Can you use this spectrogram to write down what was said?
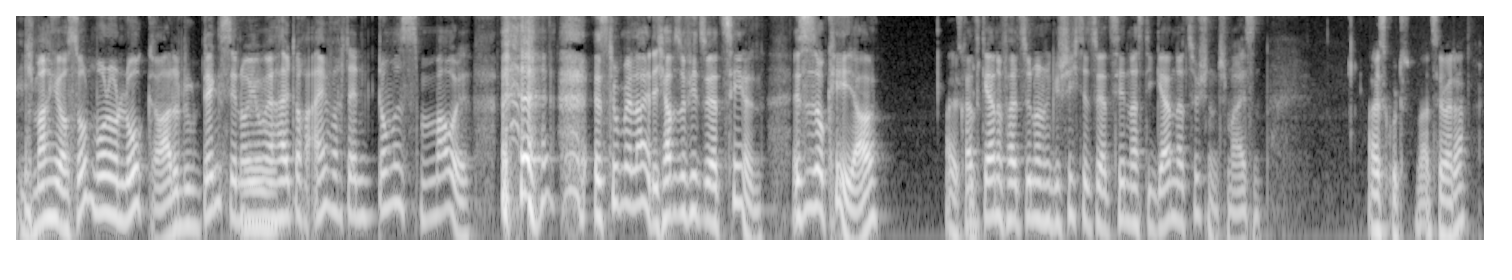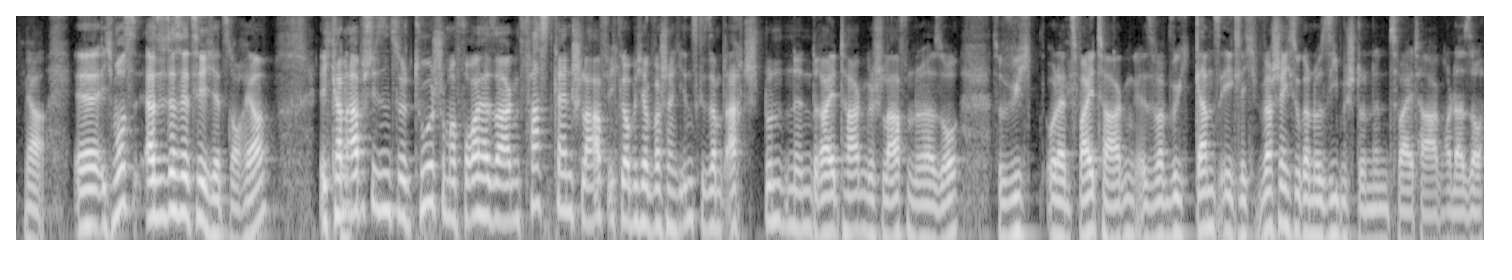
Ich mache hier auch so einen Monolog gerade. Du denkst dir nur, mhm. Junge, halt doch einfach dein dummes Maul. es tut mir leid, ich habe so viel zu erzählen. Es ist okay, ja? Alles du kannst gut. gerne, falls du noch eine Geschichte zu erzählen hast, die gerne dazwischen schmeißen. Alles gut, erzähl weiter. Ja, äh, ich muss, also das erzähle ich jetzt noch, ja. Ich kann ja. abschließend zur Tour schon mal vorher sagen, fast keinen Schlaf. Ich glaube, ich habe wahrscheinlich insgesamt acht Stunden in drei Tagen geschlafen oder so. So wie ich, oder in zwei Tagen. Es war wirklich ganz eklig. Wahrscheinlich sogar nur sieben Stunden in zwei Tagen oder so.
